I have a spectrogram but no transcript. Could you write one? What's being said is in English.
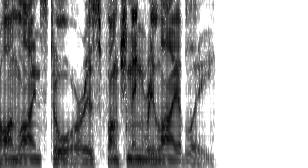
Online store is functioning reliably.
